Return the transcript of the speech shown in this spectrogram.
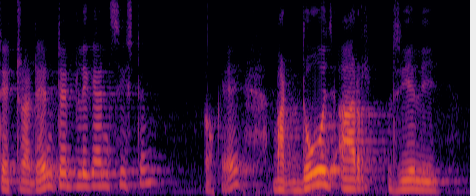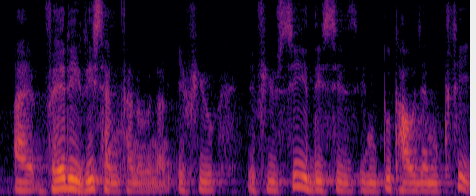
tetradentate ligand system okay. But those are really a very recent phenomenon. If you, if you see this is in 2003,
